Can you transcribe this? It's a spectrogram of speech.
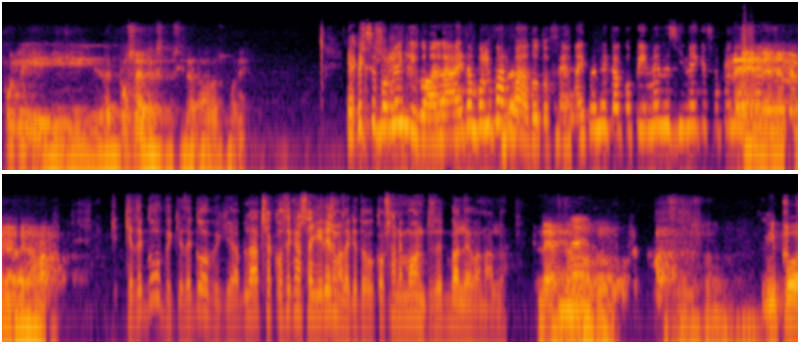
πολύ... Δηλαδή, πόσο έπαιξε το σειρά τα μωρή. Έπαιξε πολύ λίγο, αλλά ήταν πολύ βαρβάτο το θέμα. Ήταν οι κακοποιημένε γυναίκε από Ναι, ναι, ναι, ναι, ναι, ναι, γαμάτο. Και, και δεν κόπηκε, δεν κόπηκε. Απλά τσακωθήκαν στα γυρίσματα και το κόψανε μόνοι του. Δεν την παλεύαν άλλο. Ναι, αυτό Ναι. ναι. το το μάθησα τέλος πάντων. Λοιπόν,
